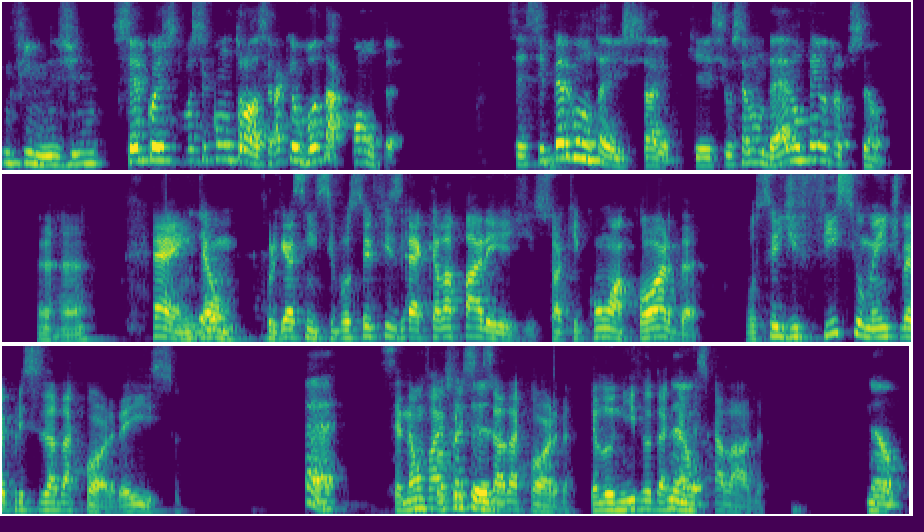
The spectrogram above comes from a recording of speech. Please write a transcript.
enfim, de ser coisas que você controla. Será que eu vou dar conta? Você se pergunta isso, sabe? Porque se você não der, não tem outra opção. Uhum. É, então, porque assim, se você fizer aquela parede, só que com a corda, você dificilmente vai precisar da corda, é isso? É. Você não vai precisar da corda, pelo nível daquela não. escalada. Não.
